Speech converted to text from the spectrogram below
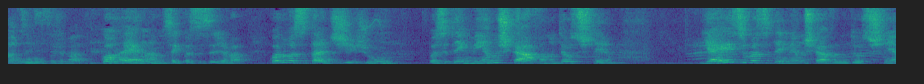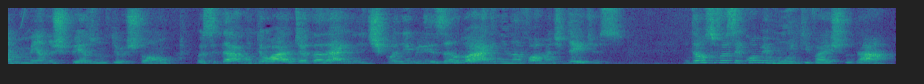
A não ser que você seja vago. Quando, é, a não ser que você seja vago. Quando você está de jejum, você tem menos cafa no teu sistema. E aí, se você tem menos cafa no teu sistema, menos peso no teu estômago, você está com o teu Jatarágni disponibilizando Agni na forma de Tejas. Então, se você come muito e vai estudar,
